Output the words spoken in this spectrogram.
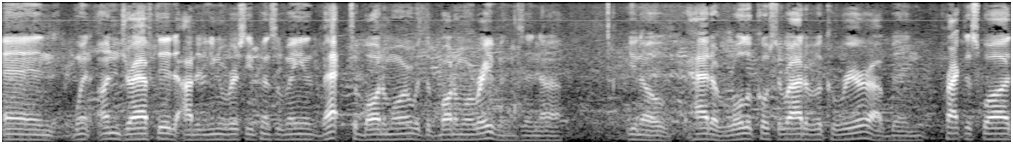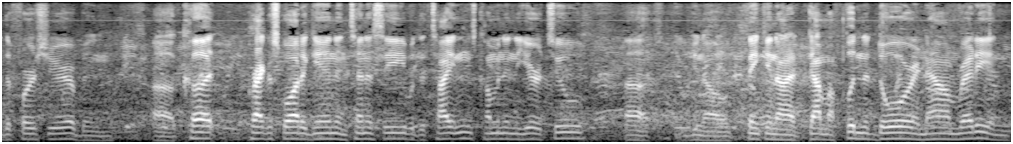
and went undrafted out of the University of Pennsylvania back to Baltimore with the Baltimore Ravens, and uh, you know had a roller coaster ride of a career. I've been practice squad the first year. I've been uh, cut practice squad again in Tennessee with the Titans coming into year two. Uh, you know, thinking I got my foot in the door and now I'm ready. And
